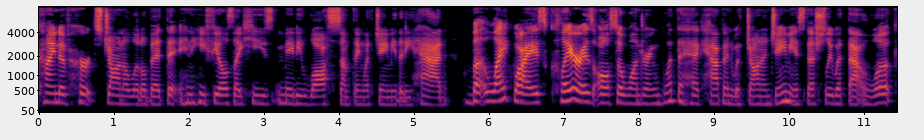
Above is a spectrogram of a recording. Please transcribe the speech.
kind of hurts John a little bit that and he feels like he's maybe lost something with Jamie that he had. But likewise, Claire is also wondering what the heck happened with John and Jamie, especially with that look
